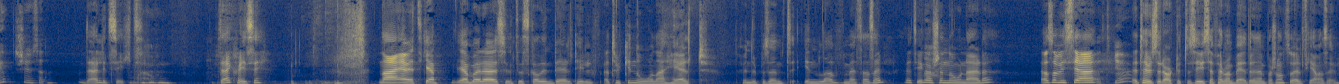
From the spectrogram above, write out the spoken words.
jo, 2017. Det er litt sykt. Det er crazy. Nei, jeg vet ikke. Jeg bare syns det skal en del til. Jeg tror ikke noen er helt 100% in love med seg selv. Jeg vet ikke, Kanskje noen er det. Altså hvis jeg, vet. Det høres rart ut å si. Hvis jeg føler meg bedre enn en person, så elsker jeg meg selv.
